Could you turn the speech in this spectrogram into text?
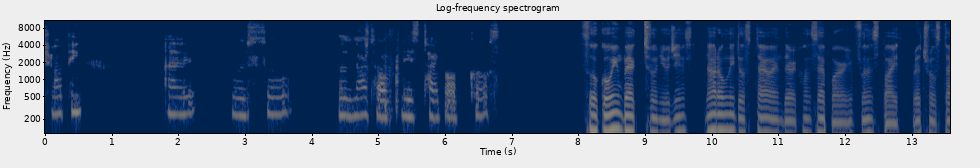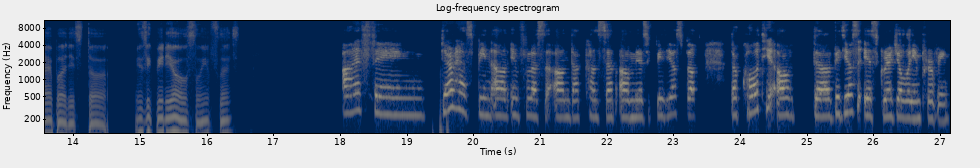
shopping, I was so a lot of this type of clothes. So going back to New Jeans, not only the style and their concept are influenced by retro style, but it's the music video also influenced. I think there has been an influence on the concept of music videos, but the quality of the videos is gradually improving.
